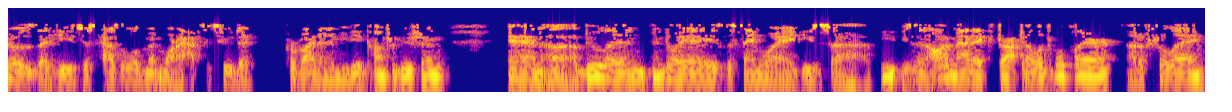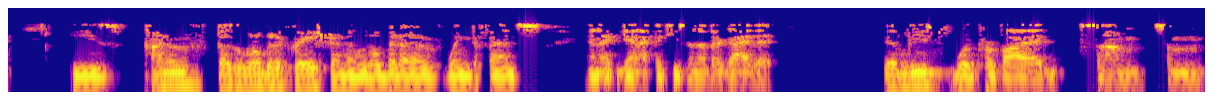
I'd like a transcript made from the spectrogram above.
shows that he just has a little bit more aptitude to provide an immediate contribution. And uh, Abdoulaye Ndoye is the same way. He's uh, he, he's an automatic draft eligible player out of Cholet. He's kind of does a little bit of creation, a little bit of wing defense, and again, I think he's another guy that at least would provide some some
